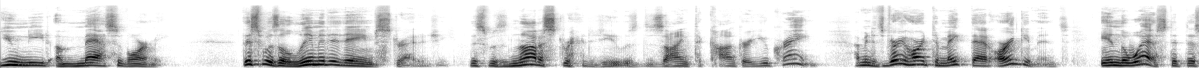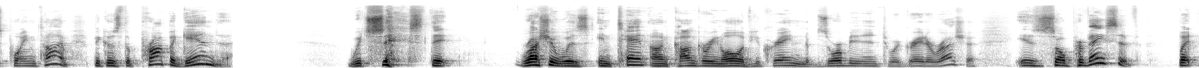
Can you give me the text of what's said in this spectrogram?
You need a massive army. This was a limited aim strategy. This was not a strategy that was designed to conquer Ukraine. I mean, it's very hard to make that argument in the West at this point in time because the propaganda, which says that Russia was intent on conquering all of Ukraine and absorbing it into a greater Russia, is so pervasive. But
